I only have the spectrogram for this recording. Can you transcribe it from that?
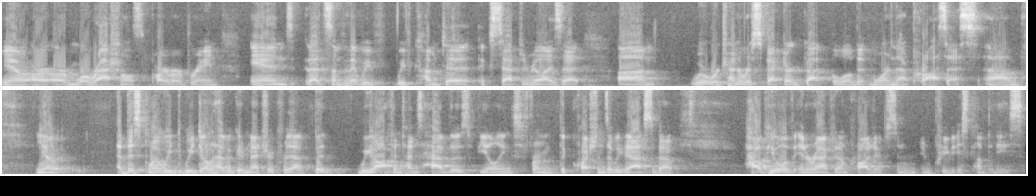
you know, our, our more rational part of our brain. And that's something that we've, we've come to accept and realize that um, we're, we're trying to respect our gut a little bit more in that process. Um, you know, at this point, we, we don't have a good metric for that, but we oftentimes have those feelings from the questions that we've asked about how people have interacted on projects in, in previous companies.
